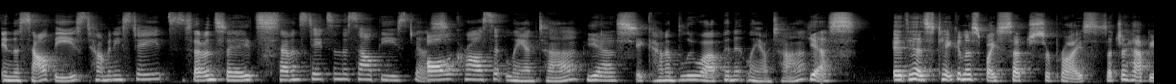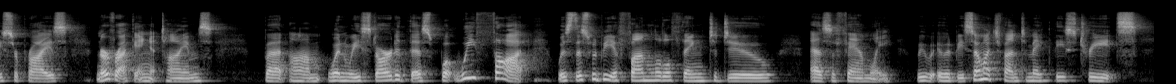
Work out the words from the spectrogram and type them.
in the southeast how many states Seven states. seven states in the southeast Yes. all across atlanta Yes. it kind of blew up in atlanta Yes, it has taken us by such surprise, such a happy surprise, nerve wracking at times. But um, when we started this, what we thought was this would be a fun little thing to do as a family. We, it would be so much fun to make these treats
